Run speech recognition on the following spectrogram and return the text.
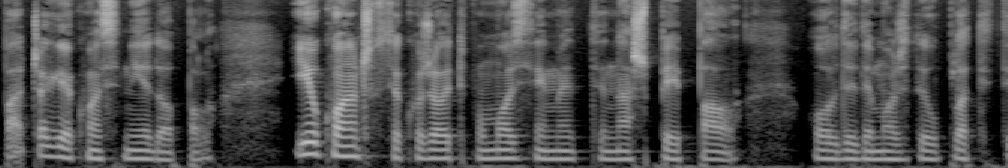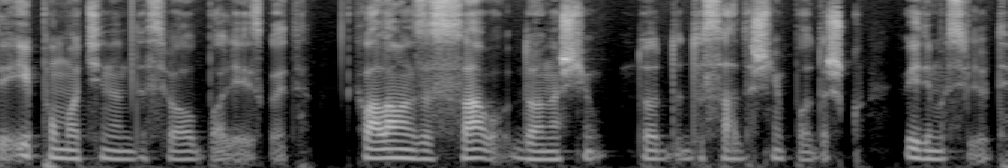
pa čak i ako vam se nije dopalo. I u konačnosti, ako želite pomoći, imate naš Paypal ovde gde možete uplatiti i pomoći nam da se ovo bolje izgleda. Hvala vam za svavu donašnju, do, do, do sadašnju podršku. Vidimo se ljudi.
